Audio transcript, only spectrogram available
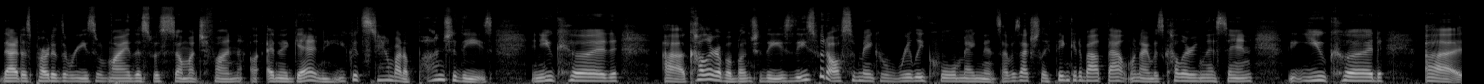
That is part of the reason why this was so much fun. Uh, and again, you could stamp out a bunch of these and you could uh, color up a bunch of these. These would also make really cool magnets. I was actually thinking about that when I was coloring this in, that you could uh,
